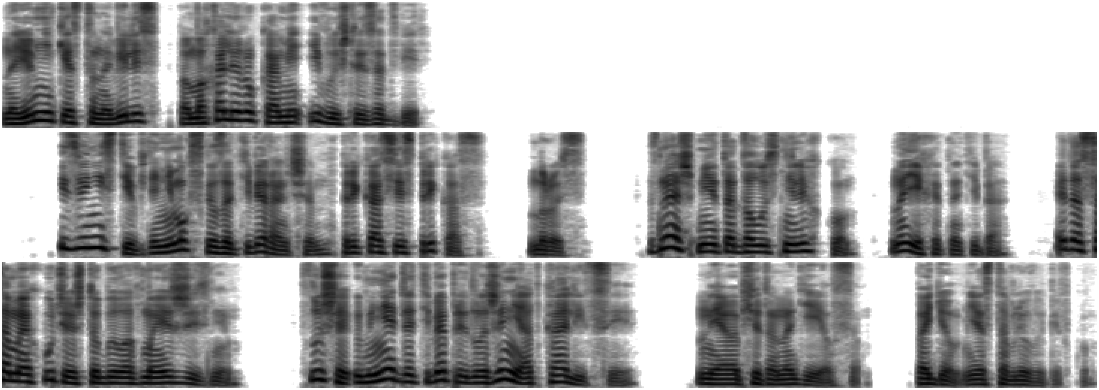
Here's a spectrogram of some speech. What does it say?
Наемники остановились, помахали руками и вышли за дверь. «Извини, Стив, я не мог сказать тебе раньше. Приказ есть приказ. Брось. Знаешь, мне это далось нелегко. Наехать на тебя. Это самое худшее, что было в моей жизни. Слушай, у меня для тебя предложение от коалиции. Я вообще-то надеялся. Пойдем, я оставлю выпивку.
